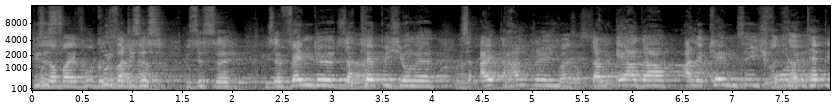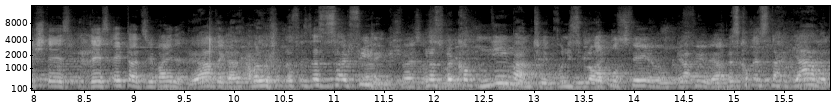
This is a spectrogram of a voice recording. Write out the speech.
Dieses, Oder bei Buddha gut, war Steiner. dieses, dieses, äh, diese Wände, dieser Teppich, Junge, diese alten Hanteln, weiß, dann er da, alle kennen sich Und vorne. dieser Teppich, der ist, der ist älter als wir beide. Ja, Digga, aber das ist, das ist halt Feeling. Ich weiß, und das bekommt niemand hin von diesen Leuten. Atmosphäre und Ja, Gefühl, ja. Das kommt erst nach Jahren.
